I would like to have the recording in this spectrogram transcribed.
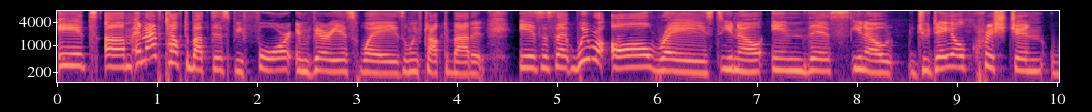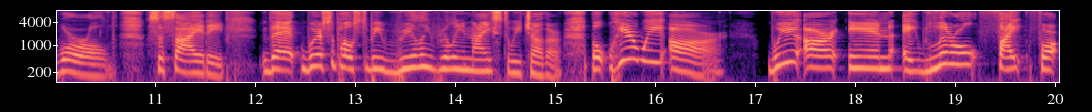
It's um and I've talked about this before in various ways and we've talked about it is is that we were all raised, you know, in this, you know, Judeo-Christian world society that we're supposed to be really really nice to each other. But here we are we are in a literal fight for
